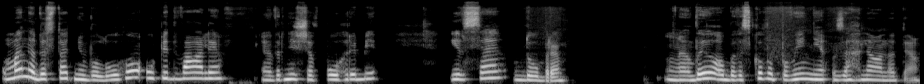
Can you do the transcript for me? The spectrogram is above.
У мене достатньо волого у підвалі, верніше в погребі, і все добре. Е, Ви обов'язково повинні заглянути.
